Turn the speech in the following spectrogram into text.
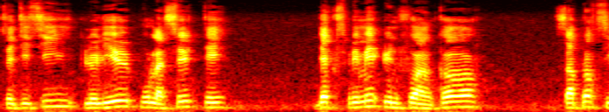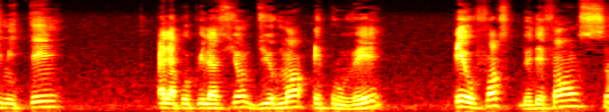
C'est ici le lieu pour la CET d'exprimer une fois encore sa proximité à la population durement éprouvée et aux forces de défense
